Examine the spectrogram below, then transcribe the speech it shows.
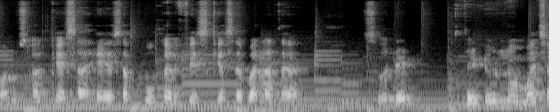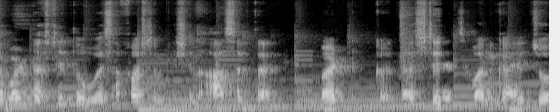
और उसका कैसा है सब पोकर फेस कैसा बनाता है। So they they don't know much about Dustin तो वैसा फ़र्स्ट इंप्रेशन आ सकता है। But Dustin is one guy जो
